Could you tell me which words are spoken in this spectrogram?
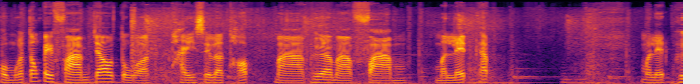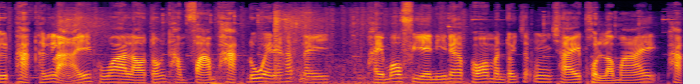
ผมก็ต้องไปฟาร์มเจ้าตัวไทเซอร์ท็อปมาเพื่อมาฟาร์มเมล็ดครับ เมล็ดพืชผักทั้งหลาย เพราะว่าเราต้องทำฟาร์มผักด้วยนะครับ ในไพมอลเฟียนี้นะครับ เพราะว่ามันต้องใช้ผลไม้ผัก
